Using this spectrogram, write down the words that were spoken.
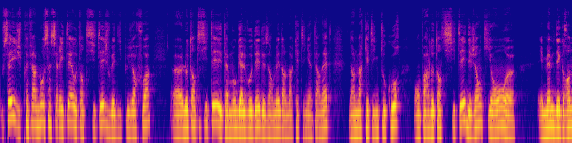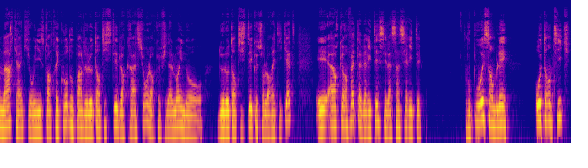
vous savez, je préfère le mot sincérité à authenticité. Je vous l'ai dit plusieurs fois. Euh, l'authenticité est un mot galvaudé désormais dans le marketing internet, dans le marketing tout court. On parle d'authenticité, des gens qui ont, euh, et même des grandes marques hein, qui ont une histoire très courte, vous parlent de l'authenticité de leur création, alors que finalement ils n'ont de l'authenticité que sur leur étiquette. Et alors qu'en fait la vérité c'est la sincérité. Vous pouvez sembler authentique,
